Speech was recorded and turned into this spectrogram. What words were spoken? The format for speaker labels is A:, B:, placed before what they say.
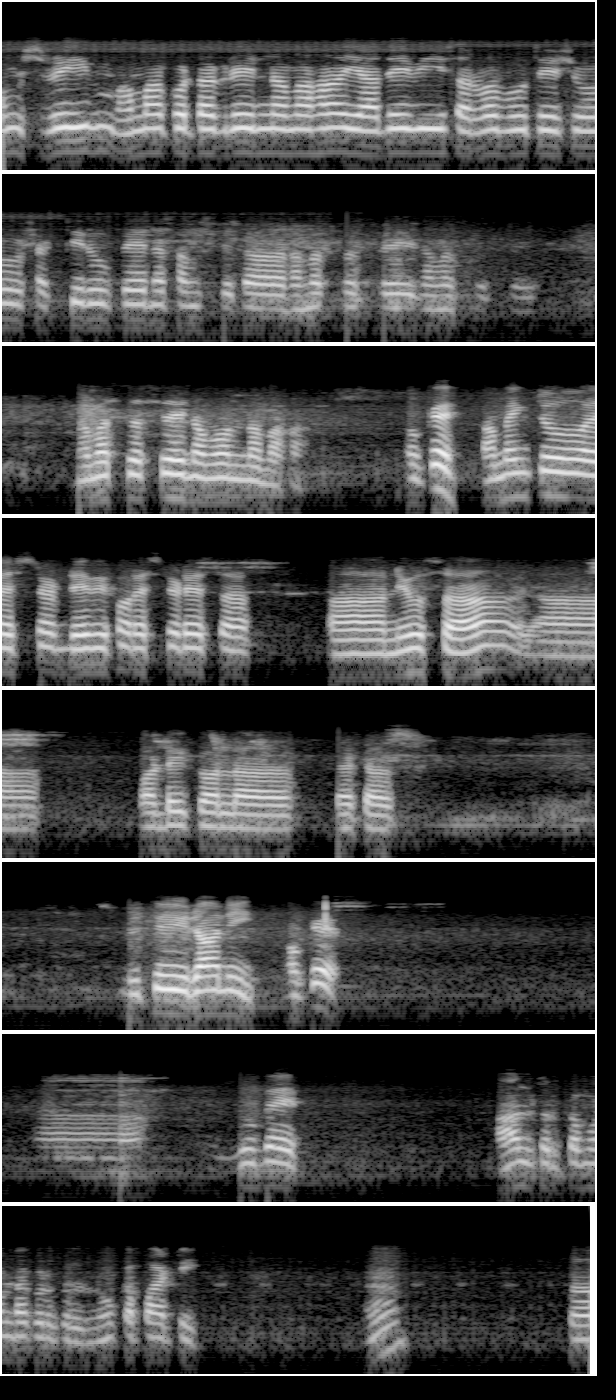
A: ओम श्री ममकोटग्री नम। या देवी सर्वूतेषु शक्ति संस्थिता नमस्ते नमस्ते नमस्ते नमो नम। Okay coming today before yesterday news call Smriti Irani okay all తుర్కముండ కొడుకులు నూకపాటి so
